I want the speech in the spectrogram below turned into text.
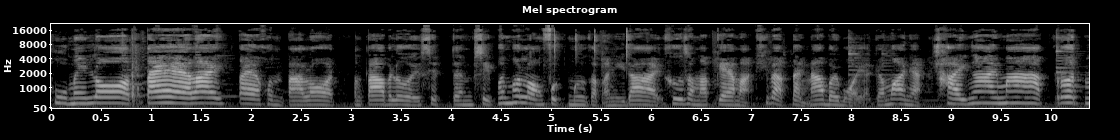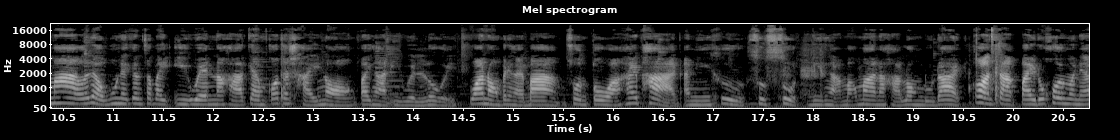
ทูไม่รอด แต่อะไร แต่ขนตารอด ขนตาไปเลยสิบเต็มสิบเพื่อนๆลองฝึกมือกับอันนี้ได้ คือสำหรับแกมอะที่แบบแต่งหน้าบ่อยๆอะแกมว่าอันเนี่ยใช้ง่ายมากเลิศมาก แล้วเดี๋ยวพรุ่งนี้แกมจะไปอีเวนต์นะคะ แกมก็จะใช้น้องไปงานอีเวนต์เลย ว่าน้องเป็นยังไงบ้าง ส่วนตัวให้ผ่านอันนี้คือสุดๆ ดีงามมากๆนะคะ ลองดูได้ ก่อนจากไปทุกคนวันนี้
